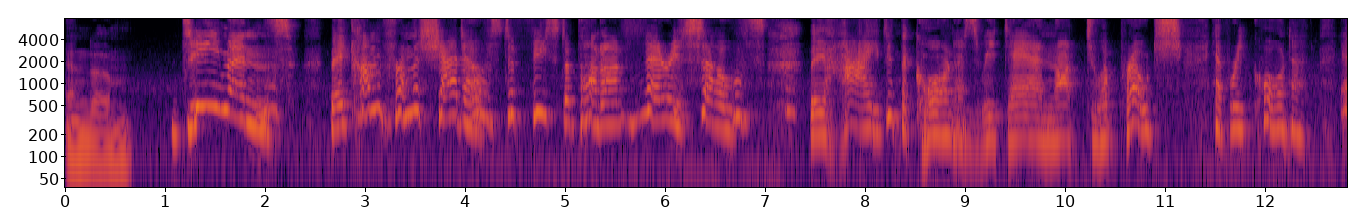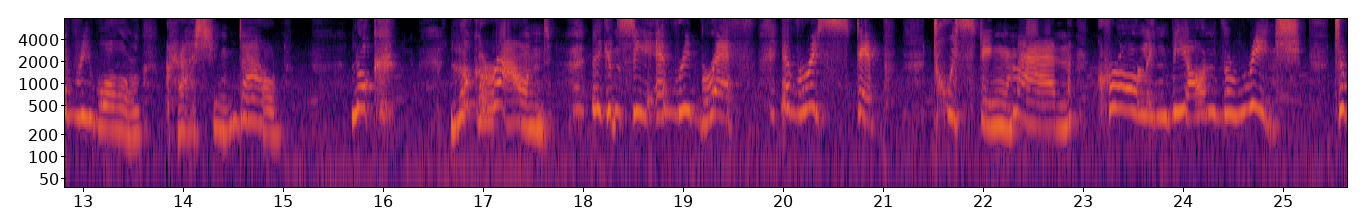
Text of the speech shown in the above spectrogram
and um, Demons! They come from the shadows to feast upon our very souls. They hide in the corners we dare not to approach. Every corner, every wall crashing down. Look! Look around! They can see every breath, every step. Twisting man, crawling beyond the reach, to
